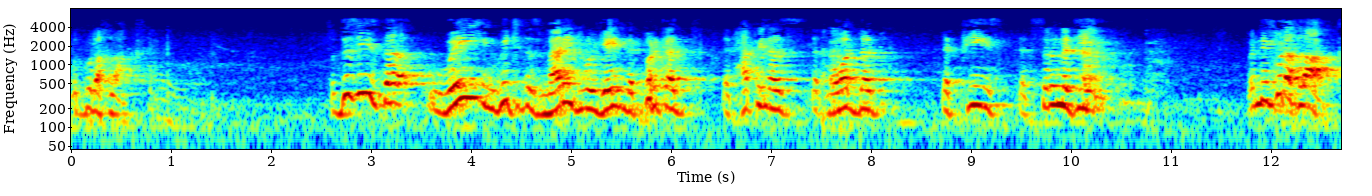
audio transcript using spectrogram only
with good akhlaq. So this is the way in which this marriage will gain that barakat, that happiness, that mawaddat, that peace, that serenity. When they good akhlaq,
